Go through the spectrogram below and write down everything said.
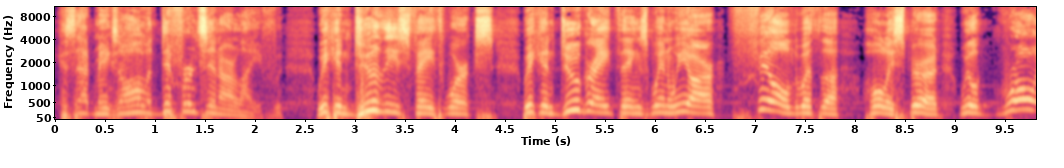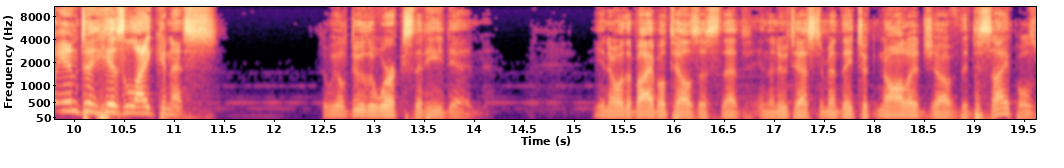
because that makes all the difference in our life. We can do these faith works. We can do great things when we are filled with the Holy Spirit. We'll grow into His likeness. So we'll do the works that He did. You know, the Bible tells us that in the New Testament they took knowledge of the disciples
